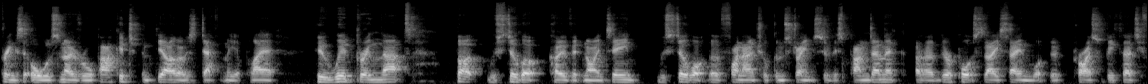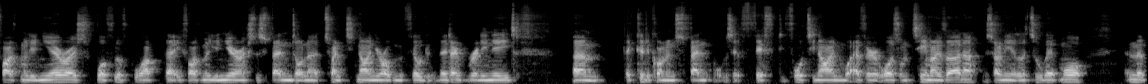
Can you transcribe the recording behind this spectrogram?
brings it all as an overall package. And Thiago is definitely a player who would bring that. But we've still got COVID 19. We've still got the financial constraints of this pandemic. Uh, the reports today saying what the price would be 35 million euros. Well, if Liverpool have 35 million euros to spend on a 29 year old midfielder they don't really need, um, they could have gone and spent, what was it, 50, 49, whatever it was on Timo Werner. It's only a little bit more. And they've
